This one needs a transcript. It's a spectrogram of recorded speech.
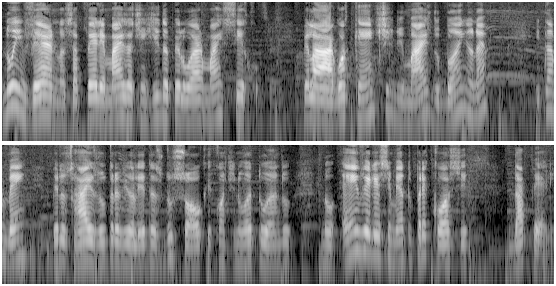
No inverno, essa pele é mais atingida pelo ar mais seco, pela água quente demais do banho, né? E também pelos raios ultravioletas do sol que continua atuando no envelhecimento precoce da pele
